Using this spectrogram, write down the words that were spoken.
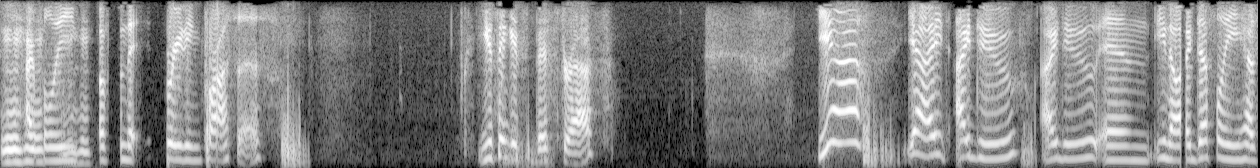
I Mhm, believe mhm. from the breeding process. You think it's the stress? Yeah, yeah, I I do, I do, and you know, I definitely have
